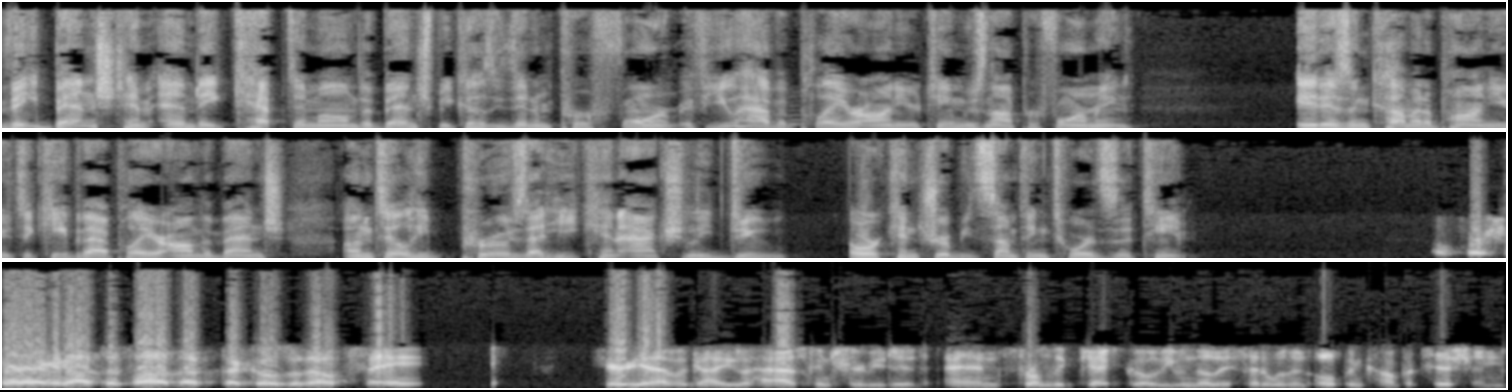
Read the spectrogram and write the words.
they benched him and they kept him on the bench because he didn't perform. If you have a player on your team who's not performing, it is incumbent upon you to keep that player on the bench until he proves that he can actually do or contribute something towards the team. Oh, for sure. I mean, that, that's all, that that goes without saying. Here you have a guy who has contributed, and from the get-go, even though they said it was an open competition,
